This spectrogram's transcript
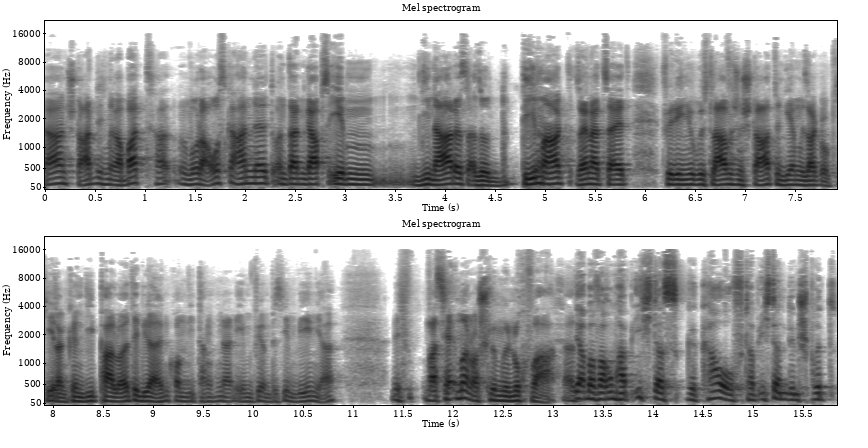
ja, einen staatlichen Rabatt hat- wurde ausgehandelt und dann gab es eben Dinares, also D-Mark seinerzeit für den jugoslawischen Staat und die haben gesagt, okay, dann können die paar Leute, die da hinkommen, die tanken dann eben für ein bisschen weniger. Nicht? Was ja immer noch schlimm genug war. Also, Ja, aber warum habe ich das gekauft? Habe ich dann den Sprit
